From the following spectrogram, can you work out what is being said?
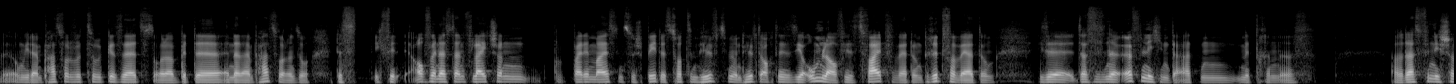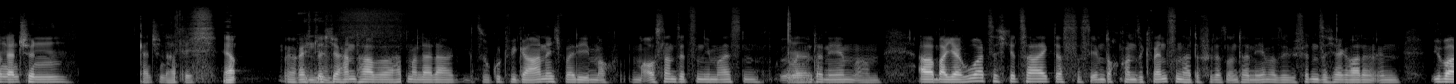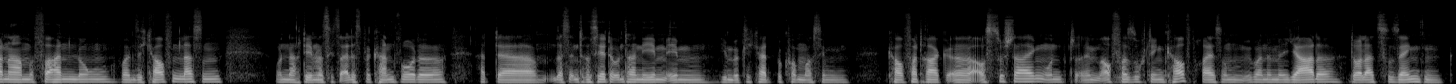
irgendwie dein Passwort wird zurückgesetzt oder bitte ändere dein Passwort und so. Das, ich finde, auch wenn das dann vielleicht schon bei den meisten zu spät ist, trotzdem hilft es mir und hilft auch dieser Umlauf, diese Zweitverwertung, Drittverwertung, diese, dass es in der öffentlichen Daten mit drin ist. Also das finde ich schon ganz schön, ganz schön happig. Ja. Rechtliche mhm. Handhabe hat man leider so gut wie gar nicht, weil die eben auch im Ausland sitzen, die meisten äh, ja. Unternehmen. Ähm, aber bei Yahoo hat sich gezeigt, dass das eben doch Konsequenzen hatte für das Unternehmen. Also die befinden sich ja gerade in Übernahmeverhandlungen, wollen sich kaufen lassen. Und nachdem das jetzt alles bekannt wurde, hat der, das interessierte Unternehmen eben die Möglichkeit bekommen, aus dem Kaufvertrag äh, auszusteigen und ähm, auch versucht, den Kaufpreis um über eine Milliarde Dollar zu senken.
